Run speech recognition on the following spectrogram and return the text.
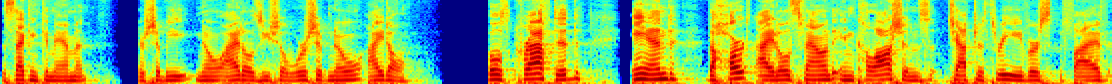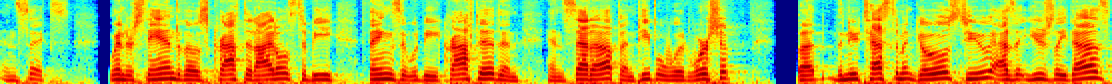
The second commandment there shall be no idols. You shall worship no idol, both crafted and the heart idols found in Colossians chapter 3, verse 5 and 6. We understand those crafted idols to be things that would be crafted and, and set up and people would worship. But the New Testament goes to, as it usually does,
